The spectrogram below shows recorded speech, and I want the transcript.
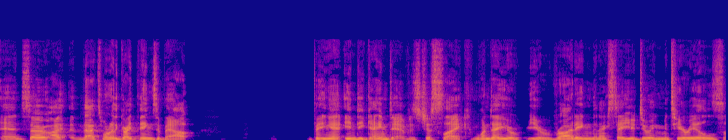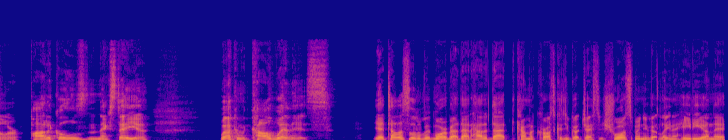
And so I, that's one of the great things about being an indie game dev is just like one day you're you're writing, the next day you're doing materials or particles, and the next day you're working with Carl Weathers. Yeah, tell us a little bit more about that. How did that come across? Because you've got Jason Schwartzman, you've got Lena Headey on there.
